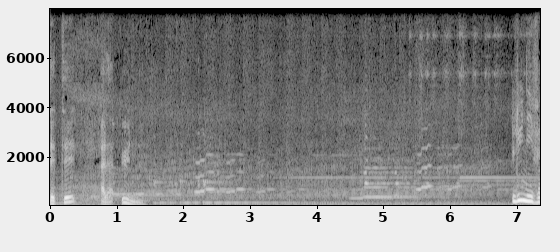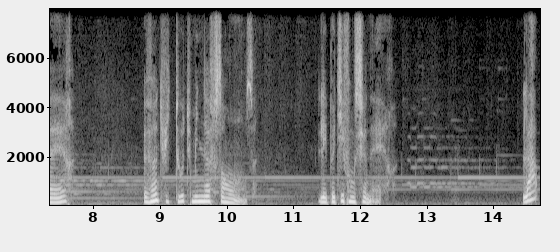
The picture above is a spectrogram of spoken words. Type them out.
C'était à la une. L'univers, 28 août 1911. Les petits fonctionnaires. Là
